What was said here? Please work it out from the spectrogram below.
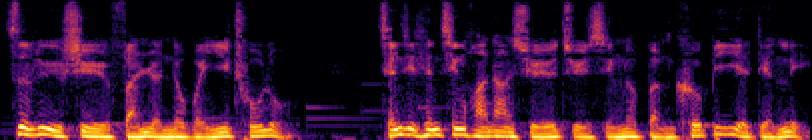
自律是凡人的唯一出路。前几天，清华大学举行了本科毕业典礼，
